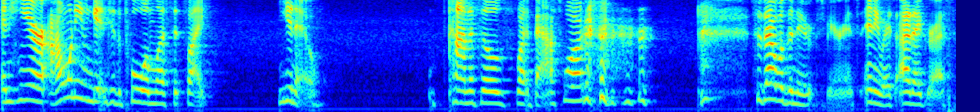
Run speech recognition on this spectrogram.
And here I won't even get into the pool unless it's like, you know, kind of feels like bathwater. so that was a new experience. Anyways, I digress.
